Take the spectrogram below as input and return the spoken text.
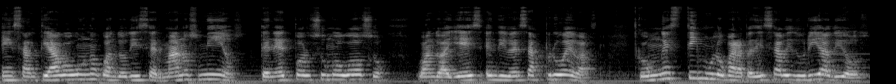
en Santiago 1 cuando dice, hermanos míos, tened por sumo gozo cuando halléis en diversas pruebas, con un estímulo para pedir sabiduría a Dios,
